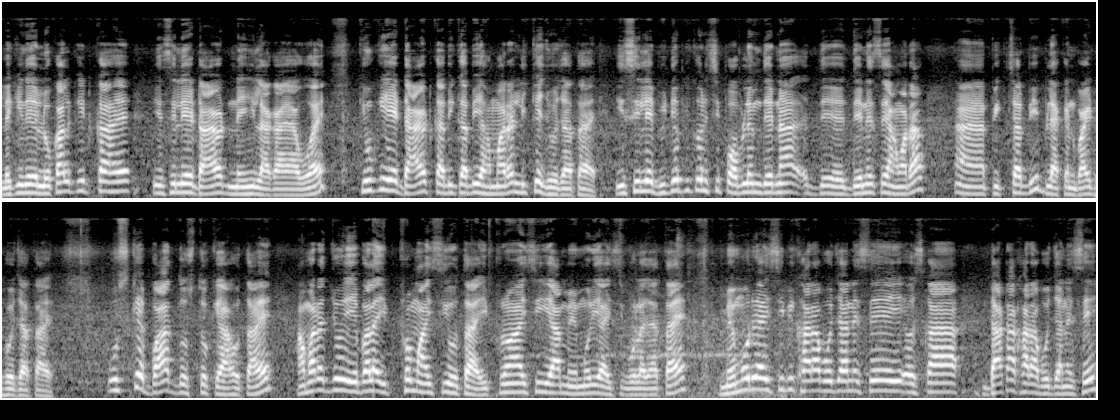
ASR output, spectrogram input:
लेकिन ये लोकल किट का है इसलिए डायोड नहीं लगाया हुआ है क्योंकि ये डायोड कभी कभी हमारा लीकेज हो जाता है। इसीलिए वीडियो फ्रिक्वेंसी प्रॉब्लम देना दे, देने से हमारा पिक्चर भी ब्लैक एंड वाइट हो जाता है। उसके बाद दोस्तों क्या होता है? हमारा जो ये वाला इफ्रोम आईसी होता है इफ्रोम आईसी या मेमोरी आईसी बोला जाता है। मेमोरी आईसी भी ख़राब हो जाने से, उसका डाटा ख़राब हो जाने से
